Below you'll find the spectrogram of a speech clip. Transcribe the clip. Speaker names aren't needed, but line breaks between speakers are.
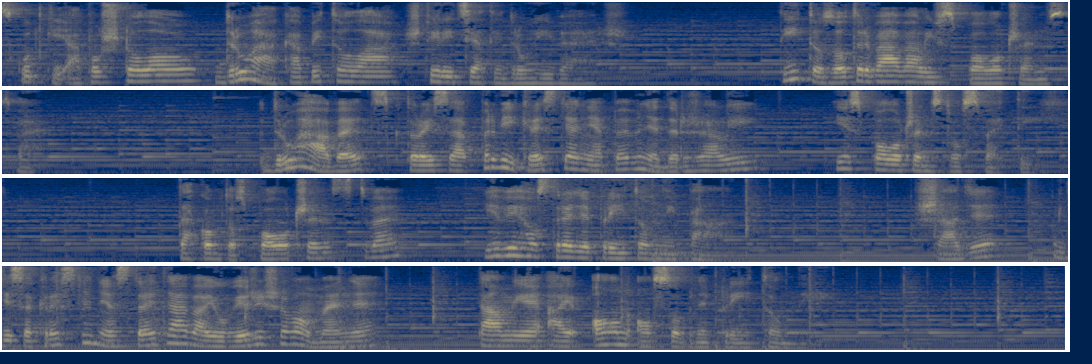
Skutky Apoštolov, 2. kapitola, 42. verš. Títo zotrvávali v spoločenstve. Druhá vec, ktorej sa prví kresťania pevne držali, je spoločenstvo svetých. V takomto spoločenstve je v jeho strede prítomný pán. Všade, kde sa kresťania stretávajú v Ježišovom mene, tam je aj on osobne prítomný.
